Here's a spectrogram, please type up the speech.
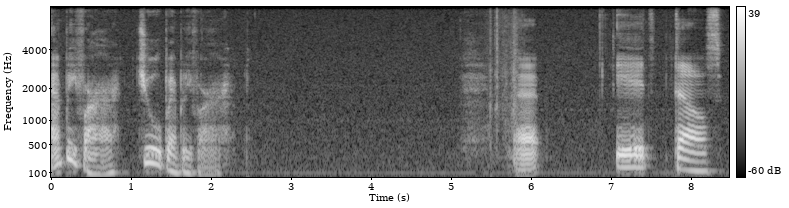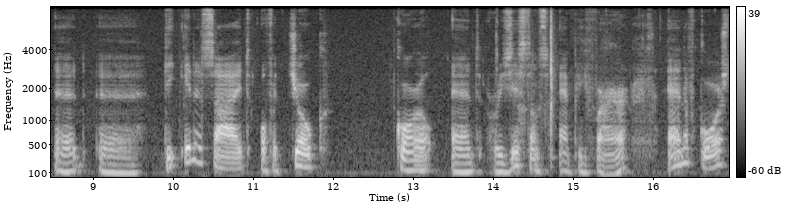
amplifier, tube amplifier. Uh, it tells uh, uh, the inner side of a choke coil and resistance amplifier and of course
